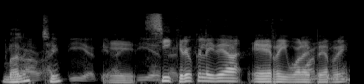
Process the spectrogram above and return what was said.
vale, sí. Eh, sí, creo que la idea R igual a EPR,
